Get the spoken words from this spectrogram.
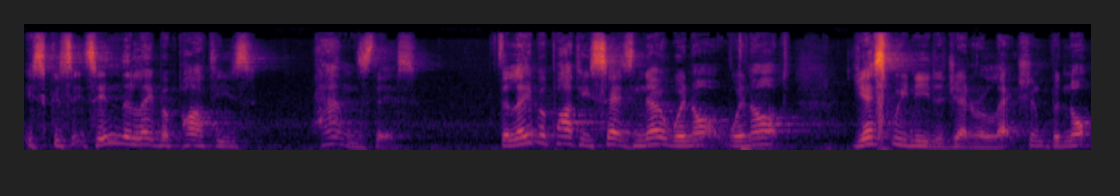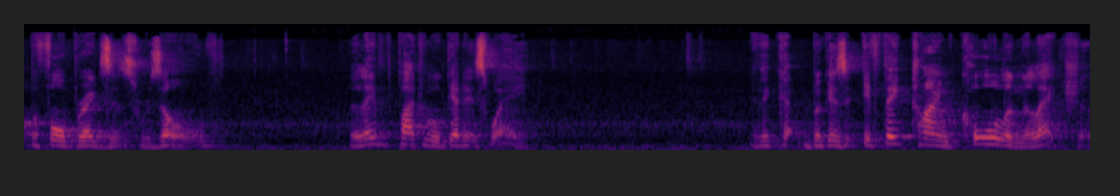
is because it's in the Labour Party's hands, this. If the Labour Party says, no, we're not, we're not, yes, we need a general election, but not before Brexit's resolved, the Labour Party will get its way. Because if they try and call an election,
